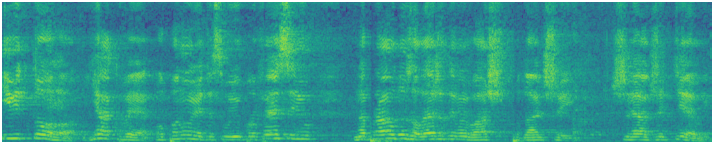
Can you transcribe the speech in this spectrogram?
І від того, як ви опануєте свою професію, направду залежатиме ваш подальший шлях життєвий.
